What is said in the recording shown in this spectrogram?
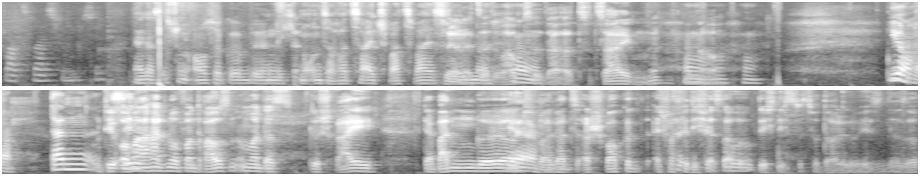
Schwarz-Weiß-Film gesehen. Ja, das ist schon außergewöhnlich in unserer Zeit, das Schwarz-Weiß-Filme. überhaupt zu, da, zu zeigen. Ne? Genau. Ja, dann. Und die Oma hat nur von draußen immer das Geschrei der Banden gehört, Ja. war ganz erschrocken. Ich war für die Schwester aber wirklich nicht so toll gewesen. Also,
